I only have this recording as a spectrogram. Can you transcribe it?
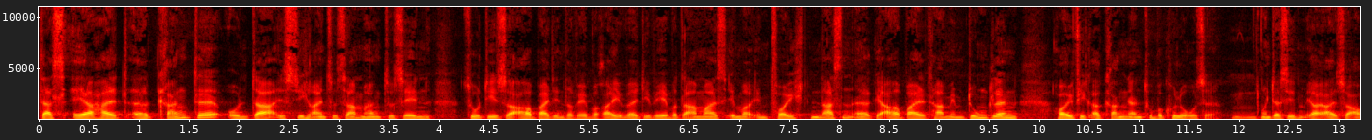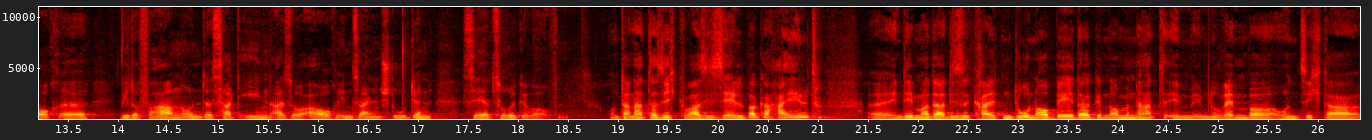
dass er halt erkrankte und da ist sicher ein Zusammenhang zu sehen zu dieser Arbeit in der Weberei, weil die Weber damals immer im feuchten, nassen äh, gearbeitet haben, im Dunklen, häufig erkranken an Tuberkulose. Mhm. Und das ist mir also auch äh, widerfahren und das hat ihn also auch in seinen Studien sehr zurückgeworfen. Und dann hat er sich quasi selber geheilt, äh, indem er da diese kalten Donaubäder genommen hat im, im November und sich da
